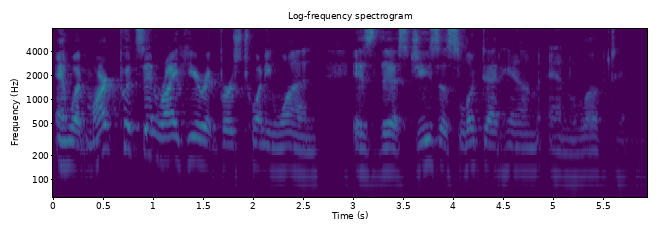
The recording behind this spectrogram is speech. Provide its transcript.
And what Mark puts in right here at verse 21 is this Jesus looked at him and loved him.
